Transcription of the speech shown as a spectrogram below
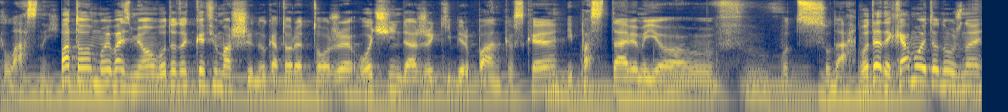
классный. Потом мы возьмем вот эту кофемашину, которая тоже очень даже киберпанковская, и поставим ее вот сюда. Вот это, кому это нужно?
